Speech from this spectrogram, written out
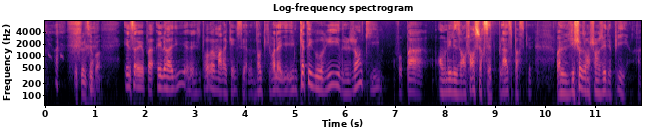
je ne sais pas. Il ne savait pas. Il leur a dit, euh, je trouve à Marrakech. Donc voilà, il y a une catégorie de gens qui, ne faut pas emmener les enfants sur cette place parce que voilà, les choses ont changé depuis. Hein.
